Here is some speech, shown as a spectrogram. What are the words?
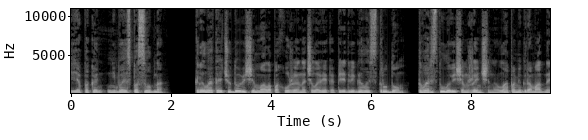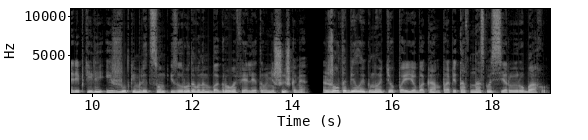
я пока не боеспособна. Крылатое чудовище, мало похожее на человека, передвигалось с трудом. Тварь с туловищем женщины, лапами громадной рептилии и жутким лицом, изуродованным багрово-фиолетовыми шишками. Желто-белый гной тек по ее бокам, пропитав насквозь серую рубаху.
